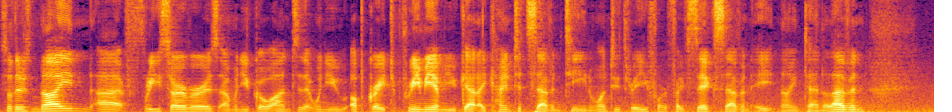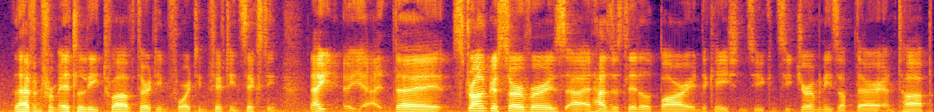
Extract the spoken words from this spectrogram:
So there's nine uh, free servers, and when you go on to that, when you upgrade to premium, you get I counted 17. 1, 2, 3, 4, 5, 6, 7, 8, 9, 10, 11. 11 from Italy, 12, 13, 14, 15, 16. Now, uh, the strongest servers, uh, it has this little bar indication, so you can see Germany's up there on top.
